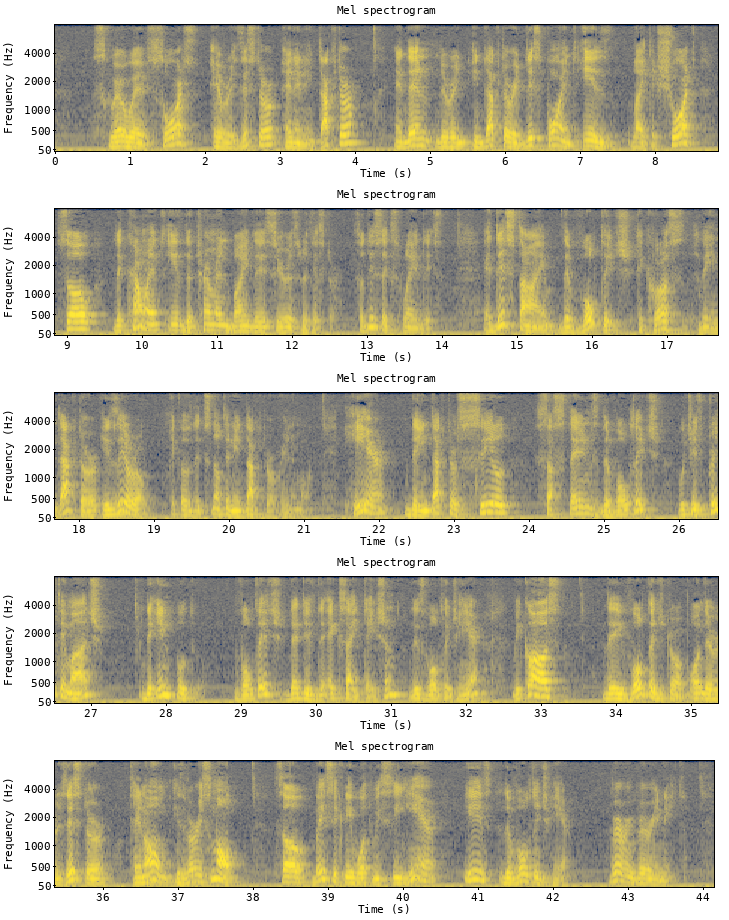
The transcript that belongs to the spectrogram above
square wave source, a resistor, and an inductor. And then the inductor at this point is like a short, so the current is determined by the series resistor. So this explains this. At this time, the voltage across the inductor is zero because it's not an inductor anymore. Here, the inductor still sustains the voltage, which is pretty much the input voltage, that is the excitation, this voltage here, because the voltage drop on the resistor, 10 ohm, is very small. So basically what we see here is the voltage here. Very, very neat.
